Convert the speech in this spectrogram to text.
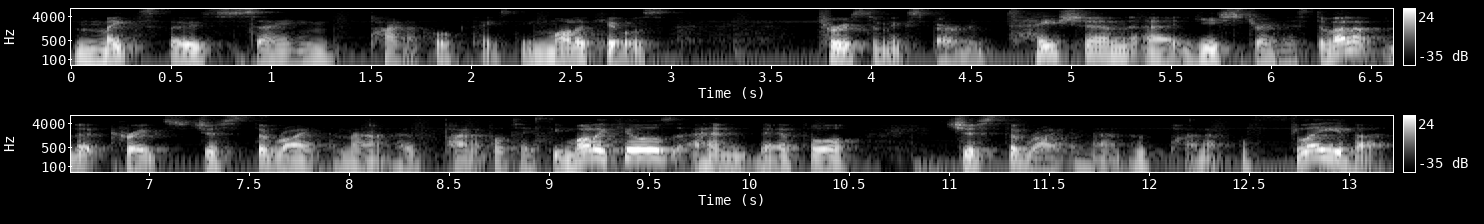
makes those same pineapple tasting molecules. Through some experimentation, a yeast strain is developed that creates just the right amount of pineapple tasting molecules and therefore just the right amount of pineapple flavor.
